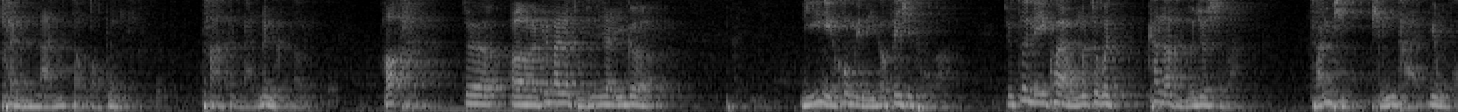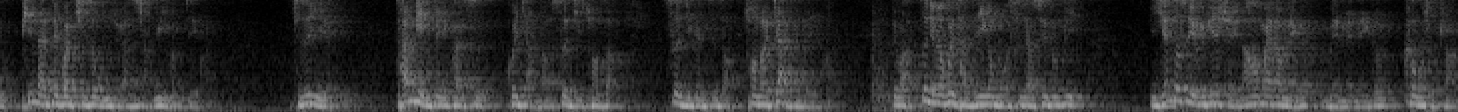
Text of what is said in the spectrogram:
很难找到共鸣，他很难认可到你。好，这呃跟大家总结一下一个理你后面的一个分析图啊，就这么一块，我们就会看到很多就是什么，产品、平台、用户。平台这块其实我们主要是讲运营这一块，其实也产品这一块是会讲到设计创造、设计跟制造、创造价值这一块，对吧？这里面会产生一个模式叫 C to B，以前都是有一瓶水，然后卖到每个每每每个客户手上，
